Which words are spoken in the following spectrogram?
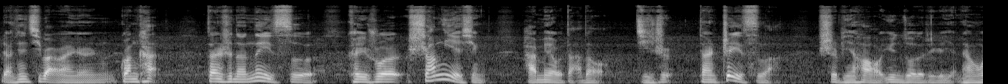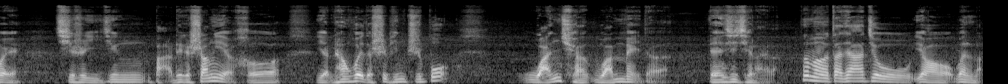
两千七百万人观看。但是呢，那次可以说商业性还没有达到极致，但这次啊，视频号运作的这个演唱会，其实已经把这个商业和演唱会的视频直播。完全完美的联系起来了。那么大家就要问了：，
